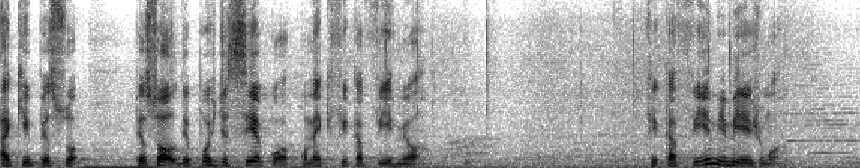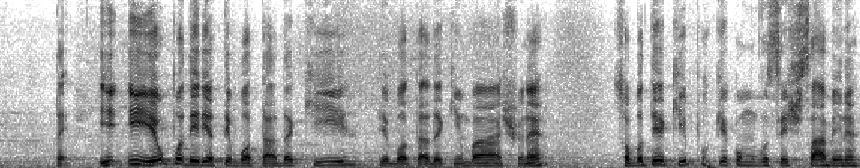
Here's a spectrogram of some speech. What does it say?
Aqui, pessoal, pessoal, depois de seco, ó, como é que fica firme, ó? Fica firme mesmo, ó. E, e, eu poderia ter botado aqui, ter botado aqui embaixo, né? Só botei aqui porque, como vocês sabem, né?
